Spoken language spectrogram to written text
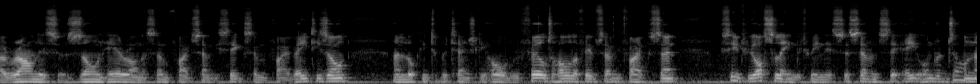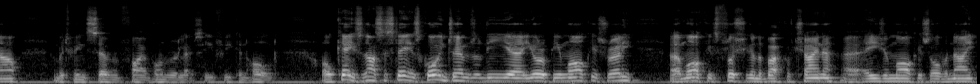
around this zone here around the 7576, 7580 zone and looking to potentially hold. We failed to hold the fib 75%. We seem to be oscillating between this 7800 zone now and between 7500. Let's see if we can hold. Okay, so that's the status quo in terms of the uh, European markets, really. Uh, markets flushing on the back of China, uh, Asian markets overnight.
